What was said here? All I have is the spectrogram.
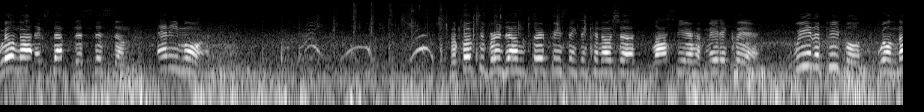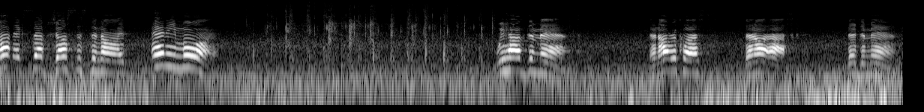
will not accept this system anymore. The folks who burned down the 3rd Precinct in Kenosha last year have made it clear. We, the people, will not accept justice denied anymore. We have demands. They're not requests, they're not asks, they're demands.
